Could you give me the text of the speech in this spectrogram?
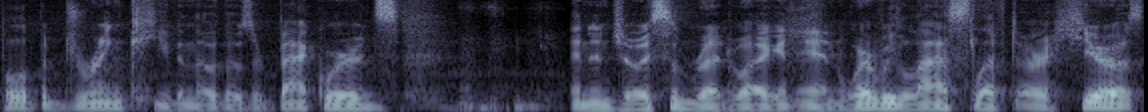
pull up a drink, even though those are backwards, and enjoy some Red Wagon Inn. Where we last left our heroes,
